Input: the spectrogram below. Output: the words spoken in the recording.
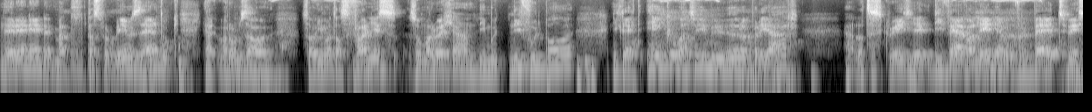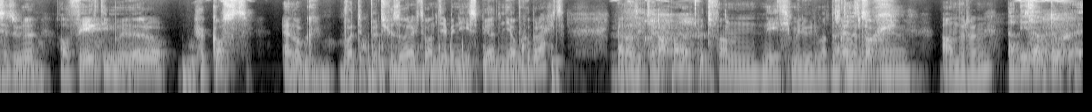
Nee, nee, nee. Maar dat is het probleem. Zijn het ook, ja, waarom zou, zou iemand als Franjes zomaar weggaan? Die moet niet voetballen. Die krijgt 1,2 miljoen euro per jaar. Ja, dat is crazy. Hè? Die vijf alleen hebben de voorbije twee seizoenen al 14 miljoen euro gekost. En ook voor de put gezorgd, want die hebben niet gespeeld, niet opgebracht. Ja, dan zit je rap aan een put van 90 miljoen. Want er zijn er nog. Anderen. Dat is dan toch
